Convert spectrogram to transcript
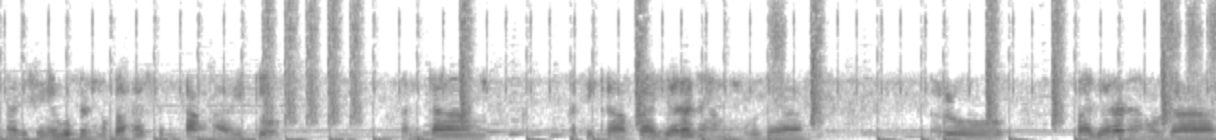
nah di sini gue pengen ngebahas tentang hal itu tentang ketika pelajaran yang udah lu pelajaran yang udah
